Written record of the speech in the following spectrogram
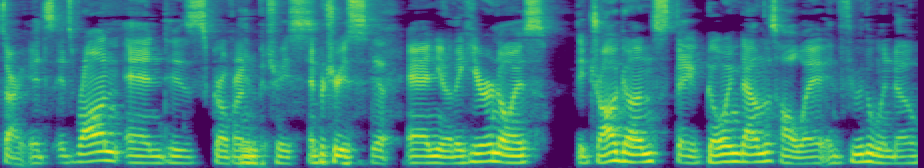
sorry, it's it's Ron and his girlfriend and Patrice. and Patrice, yeah. and you know they hear a noise they draw guns, they're going down this hallway, and through the window,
